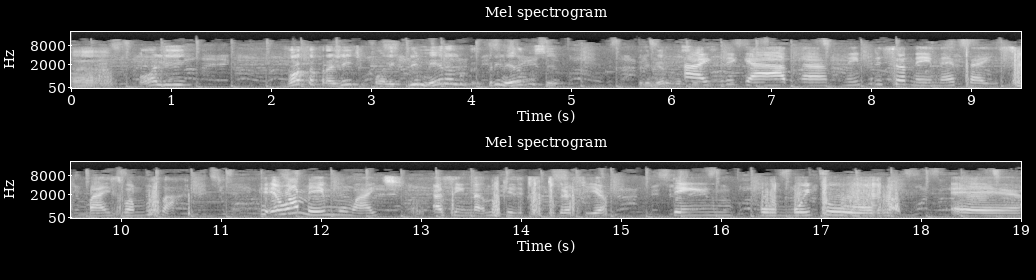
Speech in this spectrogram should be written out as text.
Ah, Polly, vota pra gente, Polly. Primeira, primeira você. Primeiro você. Ai, obrigada. Nem pressionei, né, pra isso. Mas vamos lá. Eu amei Moonlight, assim, no quesito fotografia. Tem mu- muito. É,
